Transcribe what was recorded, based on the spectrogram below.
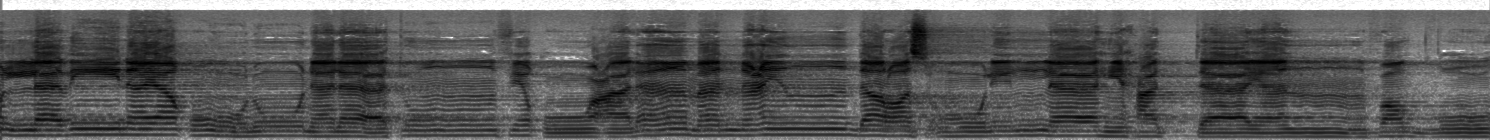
الذين يقولون لا تنفقوا على من عند رسول الله حتى ينفضوا.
